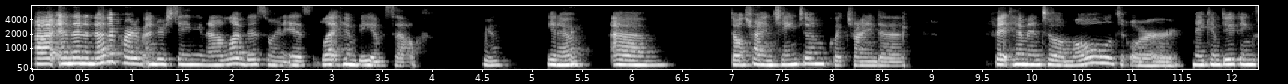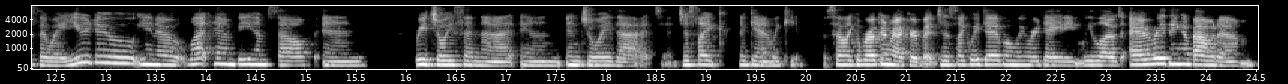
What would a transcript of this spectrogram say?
Uh, and then another part of understanding, and I love this one, is let him be himself. Yeah. You know, okay. um, don't try and change him. Quit trying to fit him into a mold or mm-hmm. make him do things the way you do you know let him be himself and rejoice in that and enjoy that. Just like again we keep sound like a broken record but just like we did when we were dating we loved everything about him.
